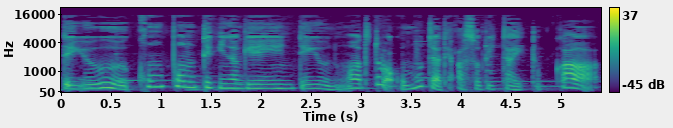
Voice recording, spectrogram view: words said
ていう根本的な原因っていうのは、例えばおもちゃで遊びたいとか、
